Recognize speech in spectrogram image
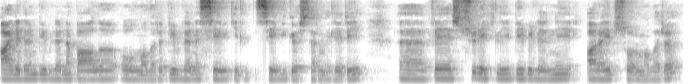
Ailelerin birbirlerine bağlı olmaları, birbirlerine sevgi, sevgi göstermeleri e, ve sürekli birbirlerini arayıp sormaları.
